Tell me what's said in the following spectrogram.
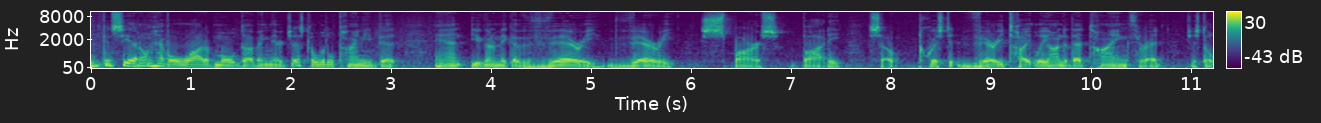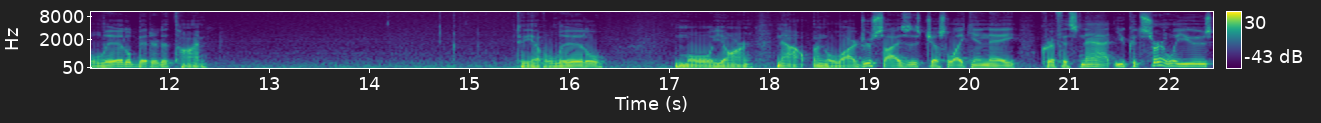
You can see I don't have a lot of mole dubbing there, just a little tiny bit and you're going to make a very, very sparse body. So twist it very tightly onto that tying thread, just a little bit at a time, till you have a little mole yarn. Now, on the larger sizes, just like in a Griffith's Gnat, you could certainly use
